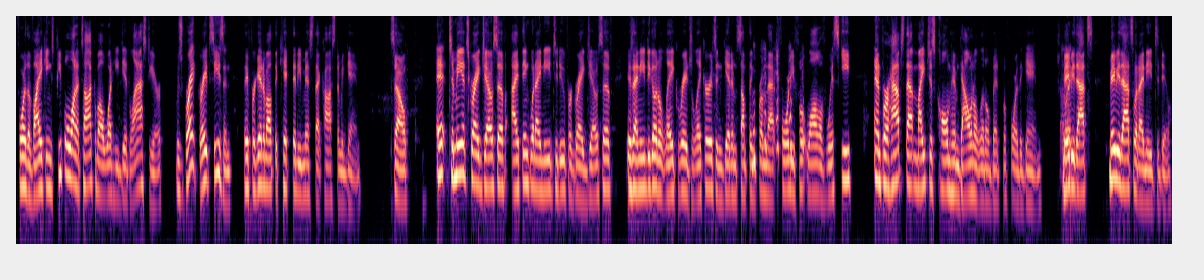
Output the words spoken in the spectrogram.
for the Vikings. People want to talk about what he did last year. It was great, great season. They forget about the kick that he missed that cost him a game. So it, to me, it's Greg Joseph. I think what I need to do for Greg Joseph is I need to go to Lake Ridge Liquors and get him something from that 40 foot wall of whiskey. And perhaps that might just calm him down a little bit before the game. Maybe like that's maybe that's what I need to do.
